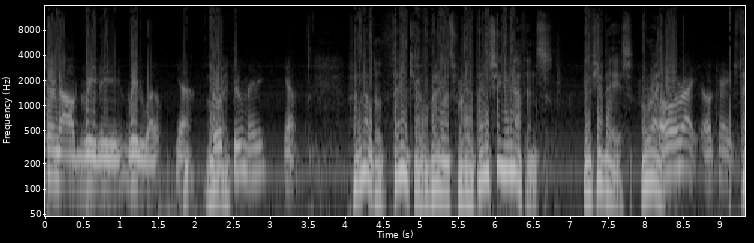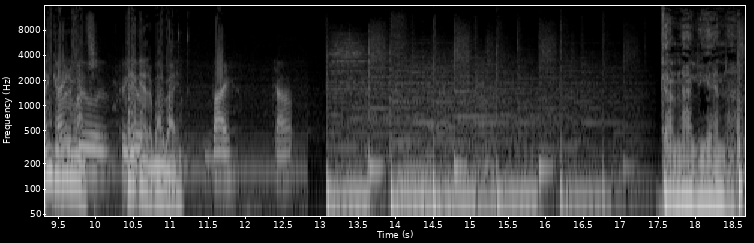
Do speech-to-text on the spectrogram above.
turned out really, really well. Yeah, All those right. two maybe. Yeah. Fernando, thank you very much for your time. See you in Athens in a few days. All right. All right. Okay. Thank you very much. to Take you. care. Bye bye. Bye. Ciao. Κανάλι 1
